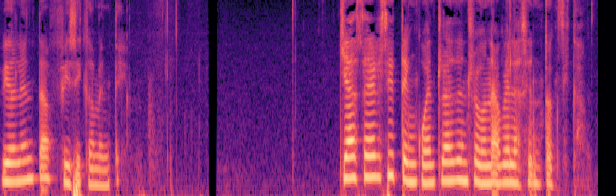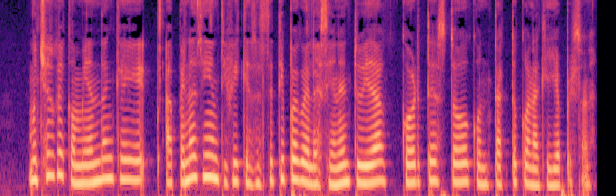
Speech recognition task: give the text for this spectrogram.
violenta físicamente. ¿Qué hacer si te encuentras dentro de una relación tóxica? Muchos recomiendan que apenas identifiques este tipo de relación en tu vida, cortes todo contacto con aquella persona.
